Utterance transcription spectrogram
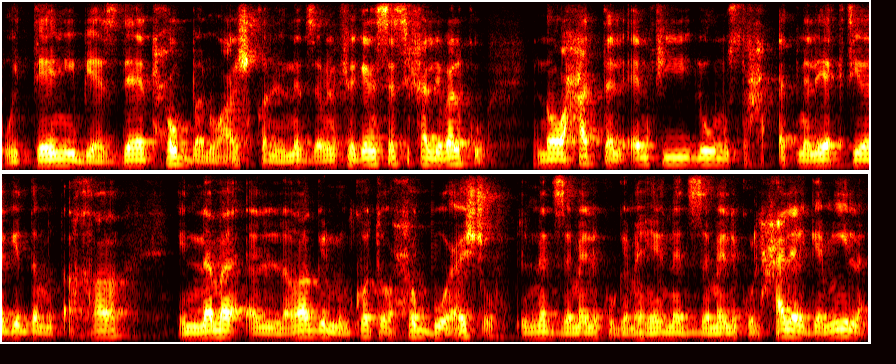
والتاني بيزداد حبا وعشقا لنادي الزمالك فرجاني ساسي. خلي بالكم إن هو حتى الآن في له مستحقات مالية كتيرة جدا متأخرة إنما الراجل من كتر حبه وعشقه لنادي الزمالك وجماهير نادي الزمالك والحالة الجميلة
